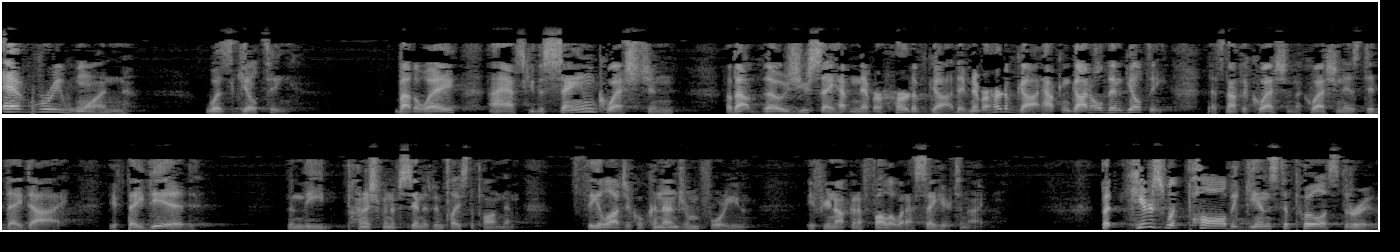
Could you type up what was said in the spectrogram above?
everyone was guilty. By the way, I ask you the same question about those you say have never heard of God. They've never heard of God. How can God hold them guilty? That's not the question. The question is, did they die? If they did, then the punishment of sin has been placed upon them. Theological conundrum for you if you're not going to follow what I say here tonight. But here's what Paul begins to pull us through.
